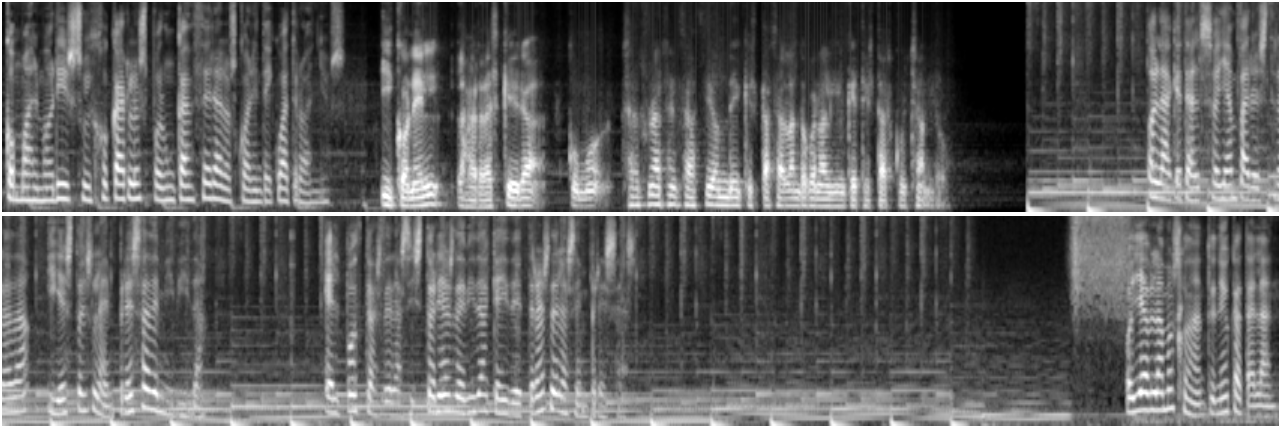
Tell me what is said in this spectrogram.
como al morir su hijo Carlos por un cáncer a los 44 años. Y con él, la verdad es que era como, ¿sabes? Una sensación de que estás hablando con alguien que te está escuchando. Hola, ¿qué tal? Soy Amparo Estrada y esto es La Empresa de mi Vida, el podcast de las historias de vida que hay detrás de las empresas. Hoy hablamos con Antonio Catalán,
